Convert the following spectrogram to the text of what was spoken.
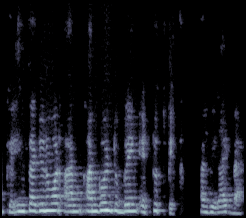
Okay. In fact, you know what? I'm, I'm going to bring a toothpick. I'll be right back.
